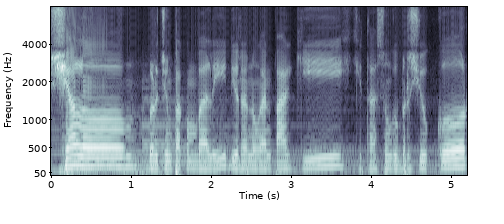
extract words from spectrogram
Shalom, berjumpa kembali di renungan pagi. Kita sungguh bersyukur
